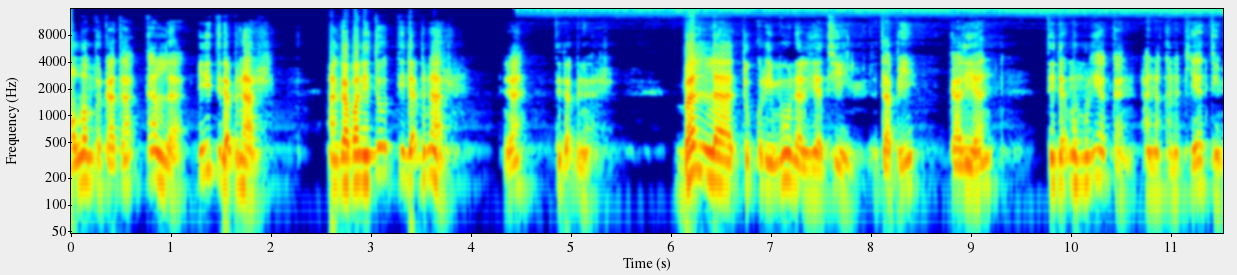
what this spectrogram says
Allah berkata, kalla, ini tidak benar. Anggapan itu tidak benar. Ya, tidak benar. Balla tukrimun al yatim. Tetapi kalian tidak memuliakan anak-anak yatim.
